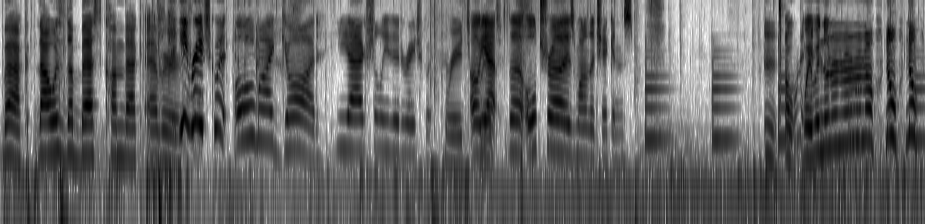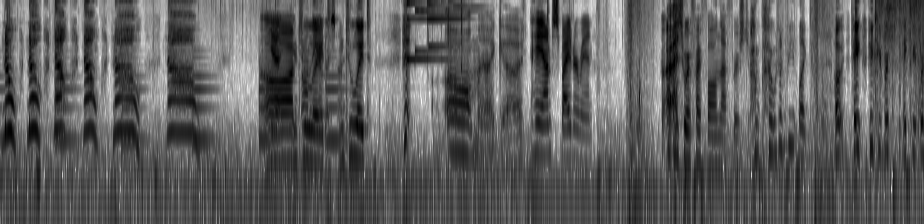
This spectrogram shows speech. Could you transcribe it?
back. That was the best comeback ever. he rage quit. Oh my god, he actually did rage quit. Rage Oh yeah, the ultra is one of the chickens. Mm. Oh, wait, wait, no, no, no, no, no, no, no, no, no, no, no, no. Oh, I'm too late. I'm too late. Oh my god. Hey, I'm Spider-Man. I swear if I fall on that first jump, I would be like, oh, hey, hey, creeper, hey, creeper.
